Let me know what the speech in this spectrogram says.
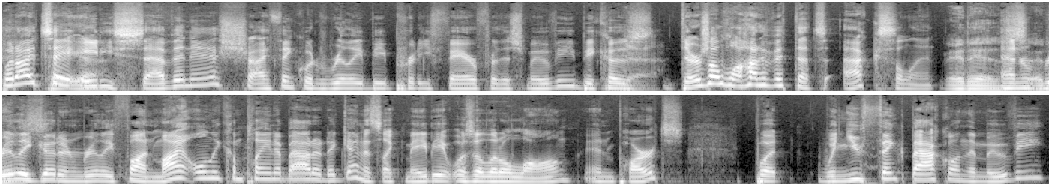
but I'd say yeah. 87 ish, I think would really be pretty fair for this movie because Yeah. there's a lot of it that's excellent. it is and it really is. good and really fun. My only complaint about it again is like maybe it was a little long in parts, but when you think back on the movie,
